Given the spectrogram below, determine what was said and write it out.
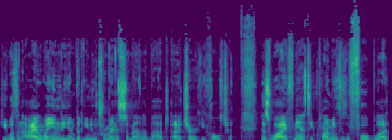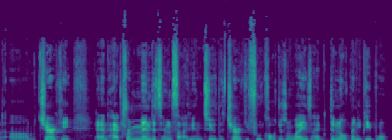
He was an Iowa Indian, but he knew a tremendous amount about uh, Cherokee culture. His wife, Nancy Plemons, is a full blood um, Cherokee and had tremendous insight into the Cherokee food cultures and ways. I didn't know of many people,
